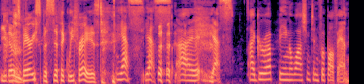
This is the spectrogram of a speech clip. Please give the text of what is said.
That was very specifically phrased. Yes, yes, I yes. I grew up being a Washington football fan.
